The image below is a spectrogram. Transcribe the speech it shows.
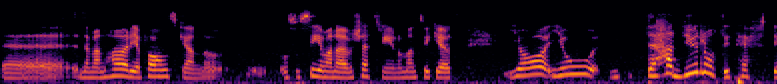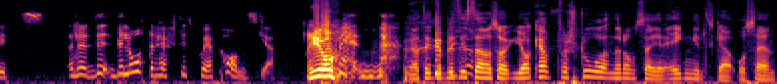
eh, när man hör japanskan och, och så ser man översättningen och man tycker att ja, jo, det hade ju låtit häftigt, eller det, det låter häftigt på japanska, jo! men Jag tänkte precis samma sak. Jag kan förstå när de säger engelska och sen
